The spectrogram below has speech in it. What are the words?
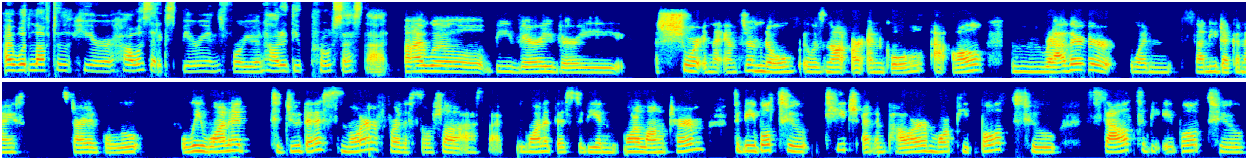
I would love to hear how was that experience for you and how did you process that? I will be very, very short in the answer. No, it was not our end goal at all. Rather, when Sandy Deck and I started Bolu, we wanted to do this more for the social aspect. We wanted this to be in more long term, to be able to teach and empower more people to sell, to be able to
